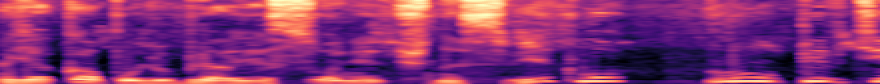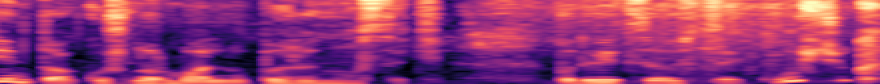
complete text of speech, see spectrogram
яка полюбляє сонячне світло. Ну, півтінь також нормально переносить. Подивіться, ось цей кущик.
